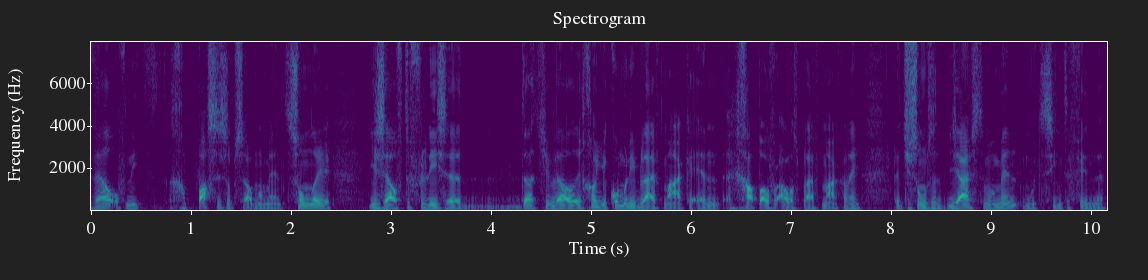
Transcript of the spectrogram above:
wel of niet gepast is op zo'n moment. Zonder jezelf te verliezen. Dat je wel gewoon je comedy blijft maken en grappen over alles blijft maken. Alleen dat je soms het juiste moment moet zien te vinden.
